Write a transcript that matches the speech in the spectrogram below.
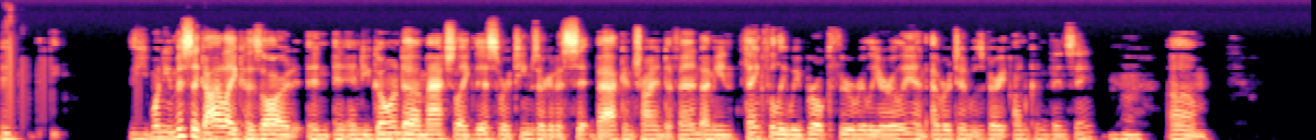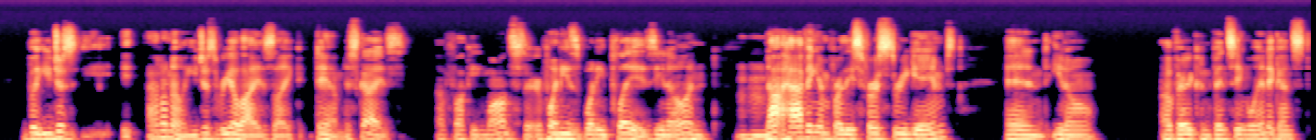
y- when you miss a guy like Hazard and, and, and you go into a match like this where teams are going to sit back and try and defend, I mean, thankfully we broke through really early and Everton was very unconvincing. hmm Um, but you just, I don't know, you just realize like, damn, this guy's a fucking monster when he's when he plays, you know, and hmm not having him for these first three games, and you know, a very convincing win against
